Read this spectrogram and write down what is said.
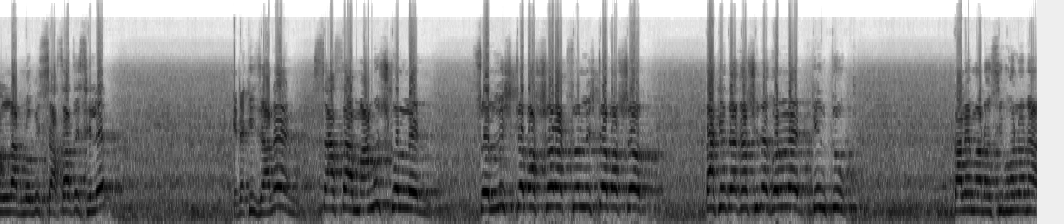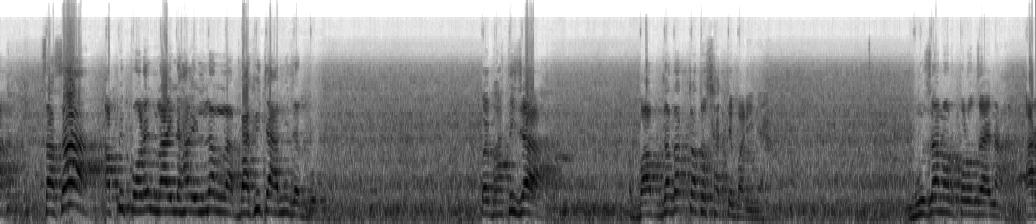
আল্লাহ নবীর চাচাতে ছিলেন, এটা কি জানেন? চাচা মানুষ করলেন, চল্লিশটা বৎসর একচল্লিশটা বৎসর তাকে দেখাশোনা করলেন, কিন্তু কালেমা নসিব হলো না। চাচা, আপনি পড়েন লাইলাহা ইল্লাল্লাহ, বাকিটা আমি দেখব। ভাতিজা বাপ দাদারটা তো ছাড়তে পারি না। বুঝানোর পরও যায় না। আর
